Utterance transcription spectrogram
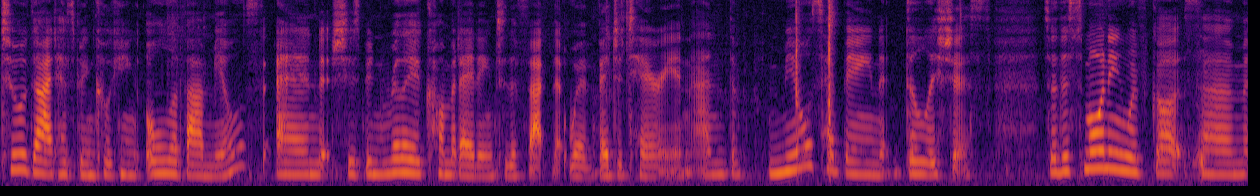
tour guide has been cooking all of our meals and she's been really accommodating to the fact that we're vegetarian and the meals have been delicious. So this morning we've got some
